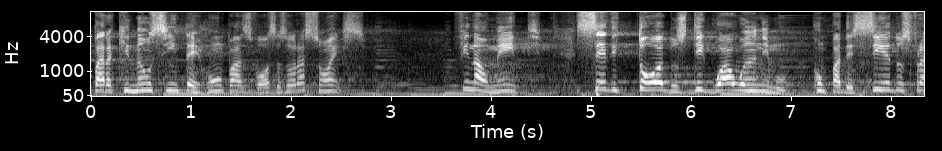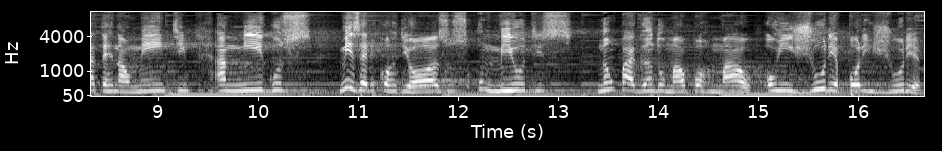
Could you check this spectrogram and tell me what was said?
para que não se interrompam as vossas orações. Finalmente, sede todos de igual ânimo, compadecidos fraternalmente, amigos, misericordiosos, humildes, não pagando mal por mal ou injúria por injúria,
